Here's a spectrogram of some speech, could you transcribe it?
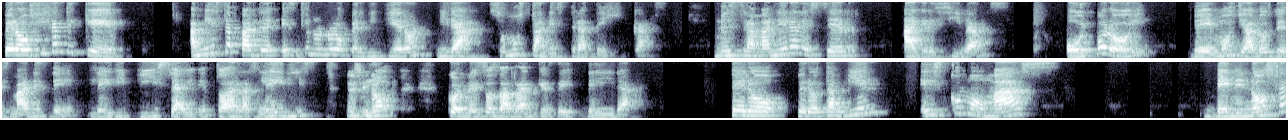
pero fíjate que a mí esta parte es que no nos lo permitieron. Mira, somos tan estratégicas. Nuestra manera de ser agresivas, hoy por hoy, vemos ya los desmanes de Lady Pisa y de todas las ladies, ¿no? Con esos arranques de, de ira. Pero, pero también es como más venenosa,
